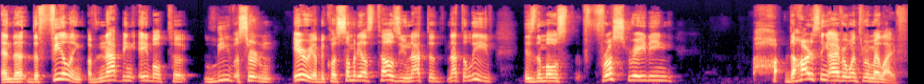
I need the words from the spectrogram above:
and the, the feeling of not being able to leave a certain area because somebody else tells you not to not to leave is the most frustrating, the hardest thing I ever went through in my life.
